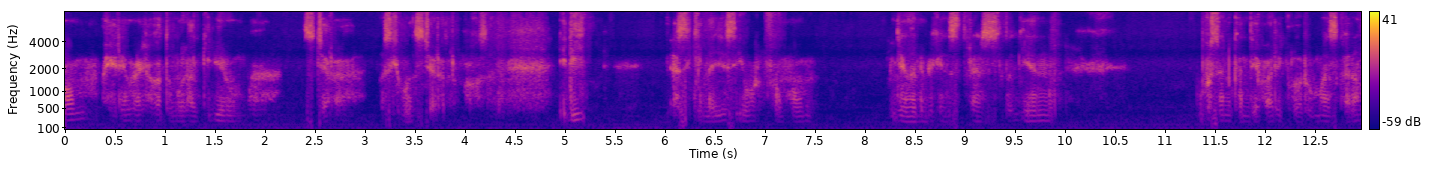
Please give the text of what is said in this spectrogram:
home akhirnya mereka ketemu lagi di rumah secara meskipun secara terpaksa. Jadi asikin aja sih work from home. Jangan bikin stres. Lagian bosan kan tiap hari keluar rumah. Sekarang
